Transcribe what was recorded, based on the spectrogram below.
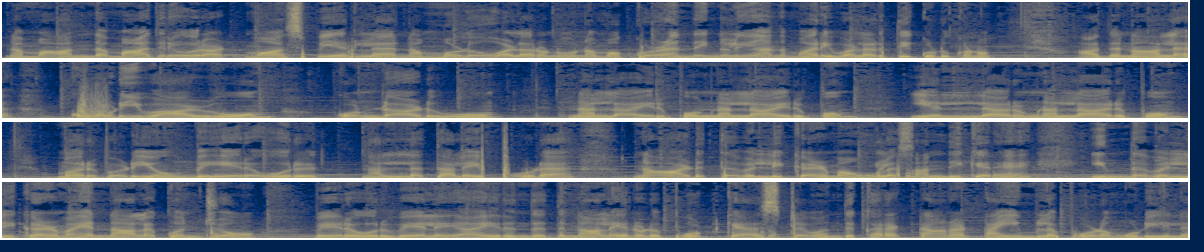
நம்ம அந்த மாதிரி ஒரு அட்மாஸ்பியரில் நம்மளும் வளரணும் நம்ம குழந்தைங்களையும் அந்த மாதிரி வளர்த்தி கொடுக்கணும். அதனால் கூடி வாழ்வோம் கொண்டாடுவோம். நல்லா இருப்போம் நல்லா இருப்போம் எல்லாரும் நல்லா இருப்போம் மறுபடியும் வேறு ஒரு நல்ல தலைப்போட நான் அடுத்த வெள்ளிக்கிழமை உங்களை சந்திக்கிறேன். இந்த வெள்ளிக்கிழமை என்னால் கொஞ்சம் வேறு ஒரு வேலையாக இருந்ததுனால என்னோடய போட்காஸ்ட்டை வந்து கரெக்டான டைமில் போட முடியல.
